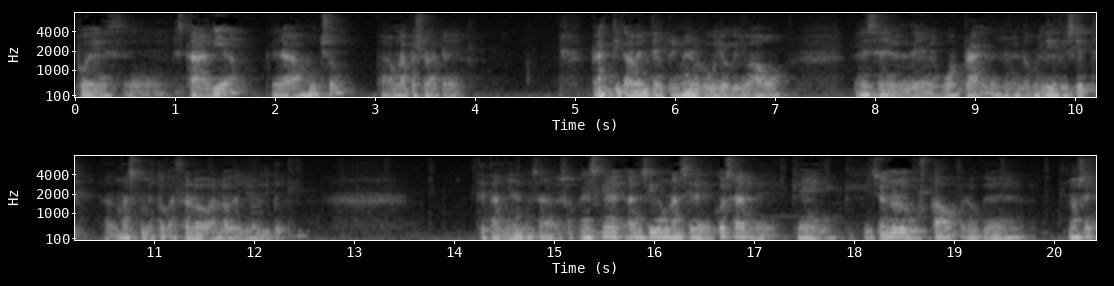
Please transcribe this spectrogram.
pues eh, estar al día, que era mucho, para una persona que prácticamente el primer orgullo que yo hago es el de World Pride en el 2017. Además que me toca hacerlo al lado de Jordi Petit. Que también, o sea, es que han sido una serie de cosas que, que, yo no lo he buscado, pero que, no sé,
